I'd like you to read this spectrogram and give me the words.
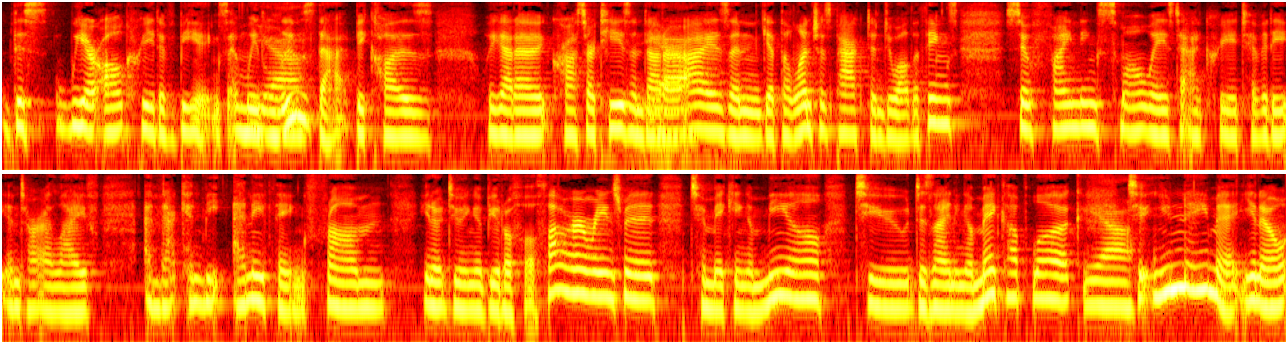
this. We are all creative beings, and we Yeah. lose that because we got to cross our T's and dot our I's and get the lunches packed and do all the things. So finding small ways to add creativity into our life. And that can be anything from, you know, doing a beautiful flower arrangement to making a meal to designing a makeup look Yeah. to you name it. You know,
